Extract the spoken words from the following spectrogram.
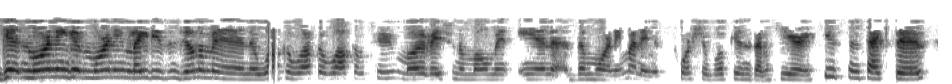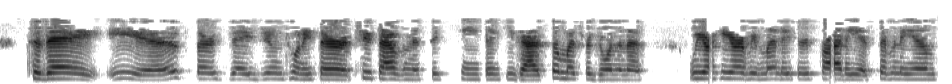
Good morning, good morning, ladies and gentlemen, and welcome, welcome, welcome to Motivational Moment in the Morning. My name is Portia Wilkins. I'm here in Houston, Texas. Today is Thursday, June 23rd, 2016. Thank you guys so much for joining us. We are here every Monday through Friday at 7 a.m.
